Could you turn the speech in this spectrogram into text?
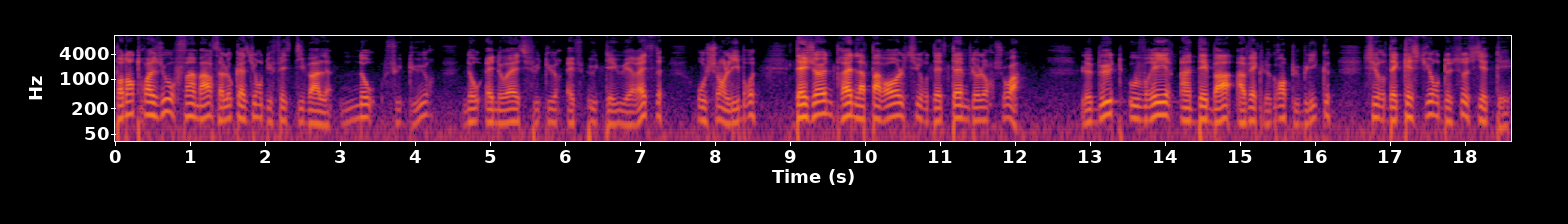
Pendant trois jours fin mars, à l'occasion du festival Nos Futurs, Nos NOS Futurs F-U-T-U-R-S, au champ libre, des jeunes prennent la parole sur des thèmes de leur choix. Le but, ouvrir un débat avec le grand public sur des questions de société.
